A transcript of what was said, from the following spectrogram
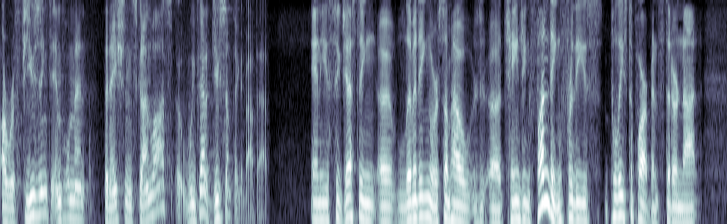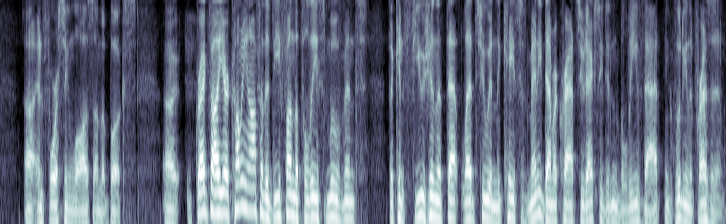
are refusing to implement the nation's gun laws. We've got to do something about that. And he's suggesting uh, limiting or somehow uh, changing funding for these police departments that are not uh, enforcing laws on the books. Uh, Greg Valliere, coming off of the defund the police movement, the confusion that that led to in the case of many Democrats who actually didn't believe that, including the president,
